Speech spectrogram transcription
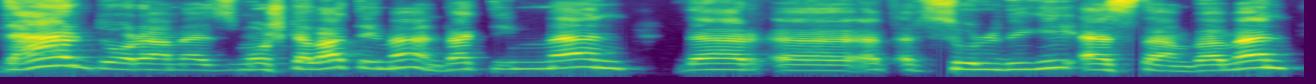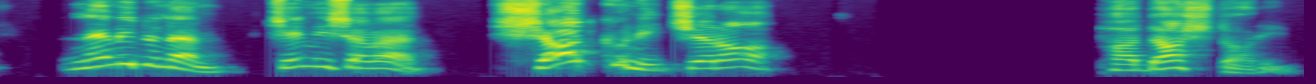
درد دارم از مشکلات من وقتی من در اه، افسردگی هستم و من نمی‌دونم چه می‌شود؟ شاد کنید. چرا؟ پاداش داریم.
